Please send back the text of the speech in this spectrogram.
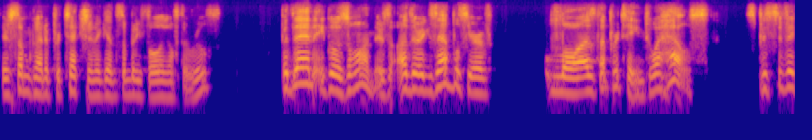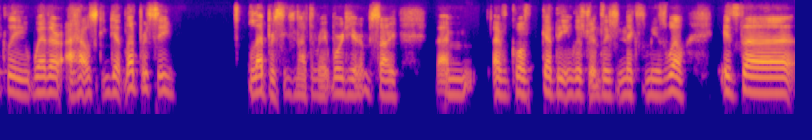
there's some kind of protection against somebody falling off the roof. But then it goes on. There's other examples here of laws that pertain to a house, specifically whether a house can get leprosy. Leprosy is not the right word here. I'm sorry. I'm I've got the English translation next to me as well. It's the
